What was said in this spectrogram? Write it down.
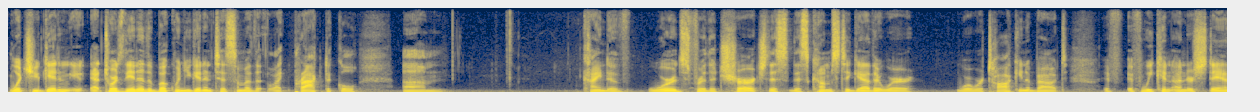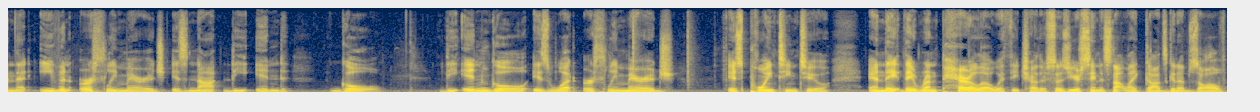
what you get in at towards the end of the book, when you get into some of the like practical um, kind of words for the church, this this comes together where where we're talking about if if we can understand that even earthly marriage is not the end goal. The end goal is what earthly marriage is pointing to, and they they run parallel with each other. So as you're saying, it's not like God's going to absolve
